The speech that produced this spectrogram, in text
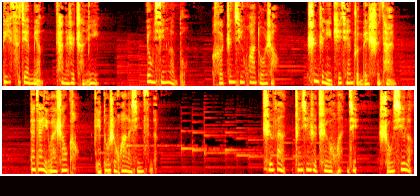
第一次见面看的是诚意，用心了不，和真心花多少，甚至你提前准备食材，大家野外烧烤也都是花了心思的。吃饭真心是吃个环境。熟悉了，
